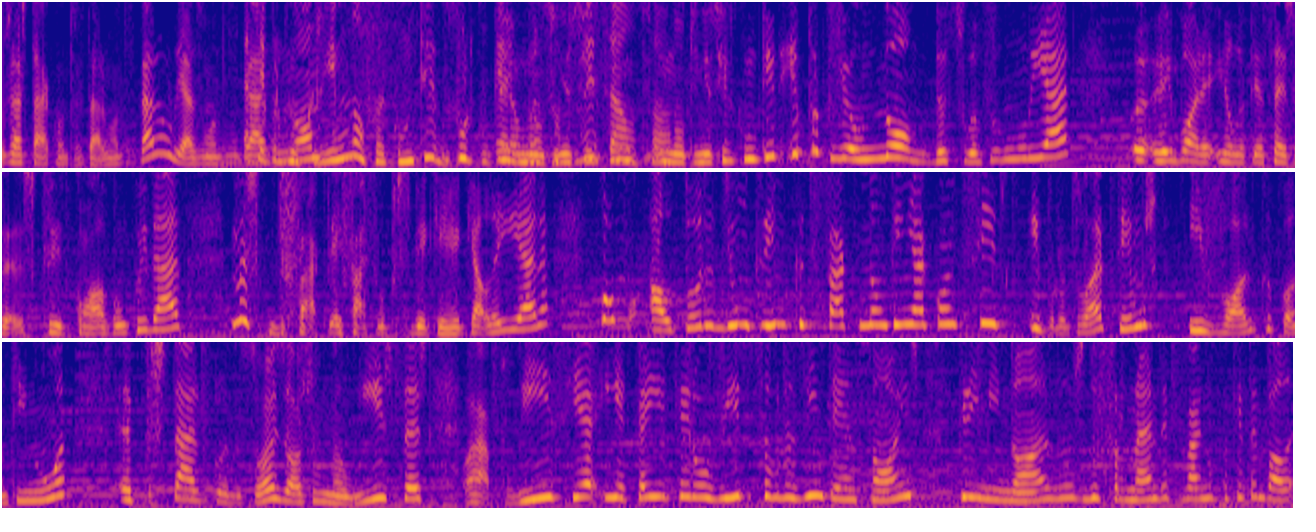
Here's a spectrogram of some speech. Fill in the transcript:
Já está a contratar um advogado, aliás, um advogado. Até porque de o nome- crime não foi cometido. porque o crime Era uma não tinha sido só. não tinha sido cometido e porque vê o nome da sua familiar, embora ele até seja escrito com algum cuidado, mas de facto é fácil perceber quem é que ela era, como autora de um crime que de facto não tinha acontecido. E por outro lado temos Ivone, que continua a prestar declarações aos jornalistas, à polícia e a quem a queira ouvir sobre as intenções criminosas de Fernanda que vai no paquete Angola.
